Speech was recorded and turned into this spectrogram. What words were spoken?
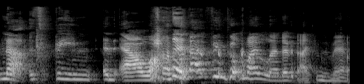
nah, it's been an hour and I haven't got my letter back in the mail.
